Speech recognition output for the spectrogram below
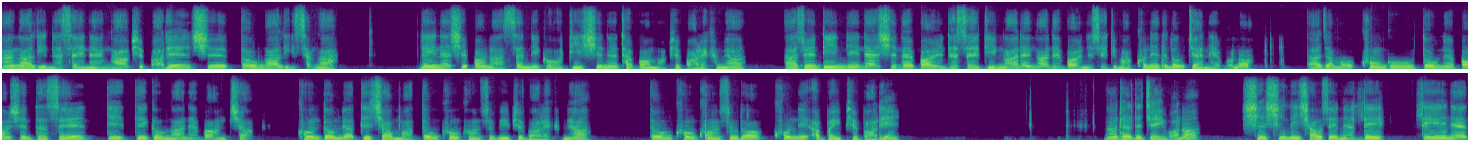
9 9လီ20နဲ့5ဖြစ်ပါတယ်8 3 5လီ15လေးနဲ့8ပေါင်းတာ7ကိုဒီ8နဲ့ထပ်ပေါင်းမှာဖြစ်ပါတယ်ခင်ဗျာအဲဆိုရင်ဒီနေ့နဲ့8နဲ့ပေါင်းရင်30ဒီ9နဲ့9နဲ့ပေါင်းရင်30ဒီမှာ9တလုံးကျန်နေပေါ့နော် ဒါကြောင့်မို့ခွန်ကို3နဲ့ပေါင်းရှင်း30တစ်တစ်ကို9နဲ့ပေါင်း6ခွန်3မြတ်တစ်6မှာ3ခွန်ခွန်ဆိုပြီးဖြစ်ပါတယ်ခင်ဗျာ3ခွန်ခွန်ဆိုတော့9အပိတ်ဖြစ်ပါတယ်နောက်ထပ်တစ်ကြိမ်ပေါ့နော်8 8လီ60နဲ့4လေးနဲ့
